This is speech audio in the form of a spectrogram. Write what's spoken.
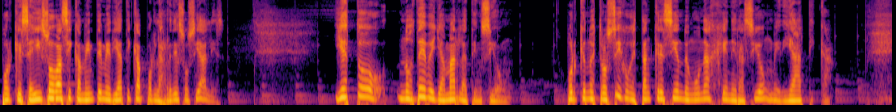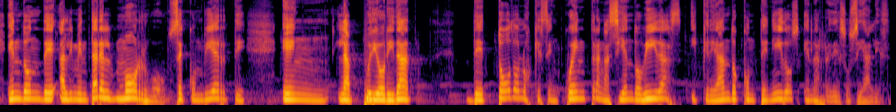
porque se hizo básicamente mediática por las redes sociales. Y esto nos debe llamar la atención porque nuestros hijos están creciendo en una generación mediática, en donde alimentar el morbo se convierte en la prioridad de todos los que se encuentran haciendo vidas y creando contenidos en las redes sociales.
